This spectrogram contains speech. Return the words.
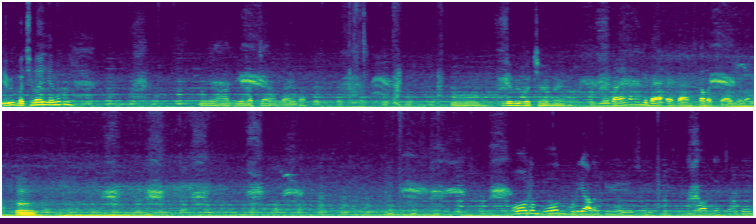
ये भी बछड़ा ही है ना कोई? आज ये बच्चा है गाय का हम्म, ये भी बच्चा है गाय का ये गाय का कि भैंस का बच्चा है ये वाला? हम्म, वो तो बहुत बुरी हालत की है इसकी। वो आप देख सकते हैं।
